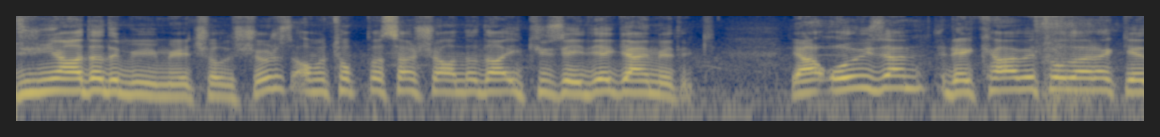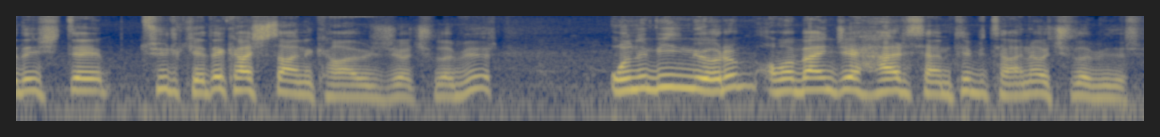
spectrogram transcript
Dünyada da büyümeye çalışıyoruz ama toplasan şu anda daha 250'ye gelmedik. Ya o yüzden rekabet olarak ya da işte Türkiye'de kaç tane kahveci açılabilir? Onu bilmiyorum ama bence her semte bir tane açılabilir.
